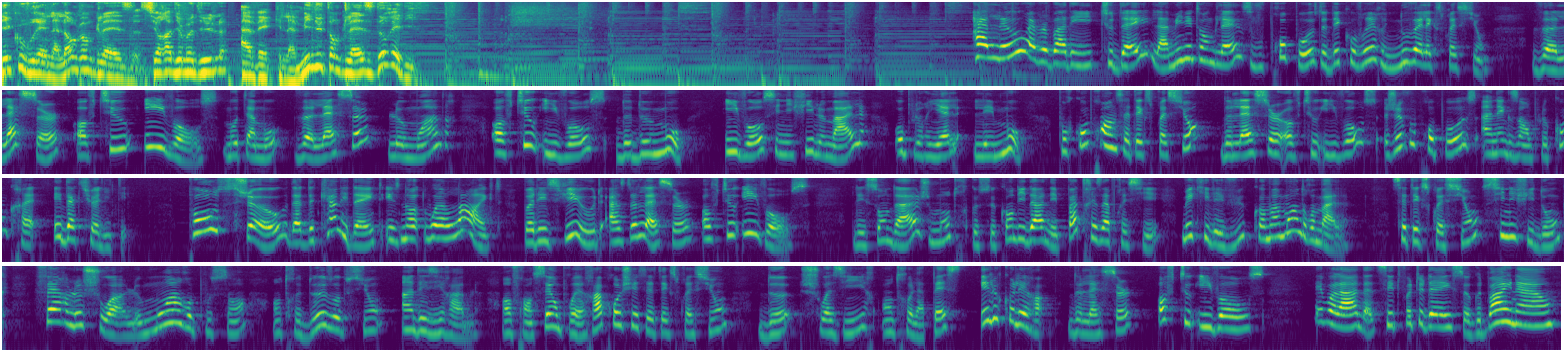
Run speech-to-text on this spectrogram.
Découvrez la langue anglaise sur Radio Module avec la Minute Anglaise d'Aurélie. Hello everybody! Today, la Minute Anglaise vous propose de découvrir une nouvelle expression. The lesser of two evils. Mot à mot, the lesser, le moindre, of two evils, de deux mots. Evil signifie le mal, au pluriel les mots. Pour comprendre cette expression, the lesser of two evils, je vous propose un exemple concret et d'actualité. Polls show that the candidate is not well liked, but is viewed as the lesser of two evils. Les sondages montrent que ce candidat n'est pas très apprécié, mais qu'il est vu comme un moindre mal. Cette expression signifie donc faire le choix le moins repoussant entre deux options indésirables. En français, on pourrait rapprocher cette expression de choisir entre la peste et le choléra. The lesser of two evils. Et voilà, that's it for today, so goodbye now.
